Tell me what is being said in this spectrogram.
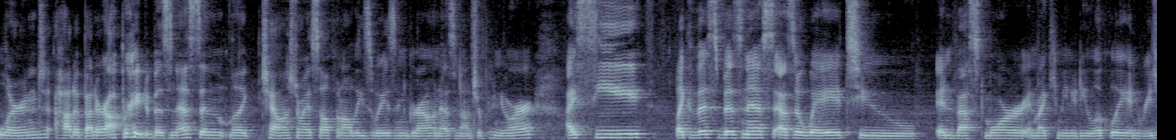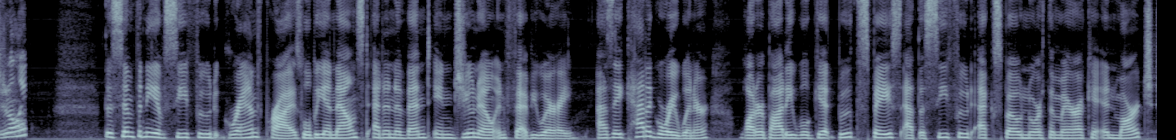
learned how to better operate a business and like challenged myself in all these ways and grown as an entrepreneur. I see like this business as a way to invest more in my community locally and regionally. The Symphony of Seafood Grand Prize will be announced at an event in Juneau in February. As a category winner, Waterbody will get booth space at the Seafood Expo North America in March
